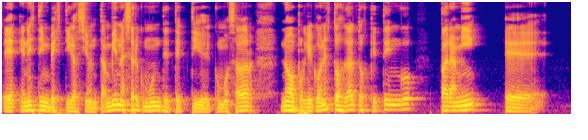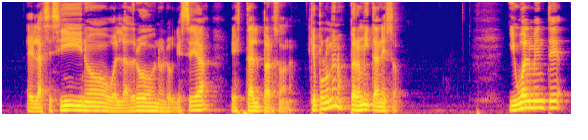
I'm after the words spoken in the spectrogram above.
eh, en esta investigación. También hacer como un detective, como saber, no, porque con estos datos que tengo, para mí eh, el asesino o el ladrón o lo que sea es tal persona. Que por lo menos permitan eso. Igualmente,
